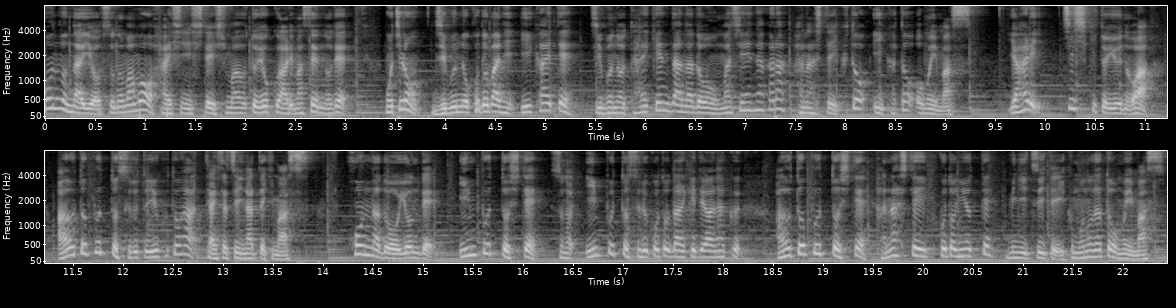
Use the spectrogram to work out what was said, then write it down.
本の内容そのままを配信してしまうとよくありませんのでもちろん自分の言葉に言い換えて自分の体験談などを交えながら話していくといいかと思いますやはり知識というのはアウトプットするということが大切になってきます。本などを読んでインプットしてそのインプットすることだけではなくアウトプットして話していくことによって身についていくものだと思います。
